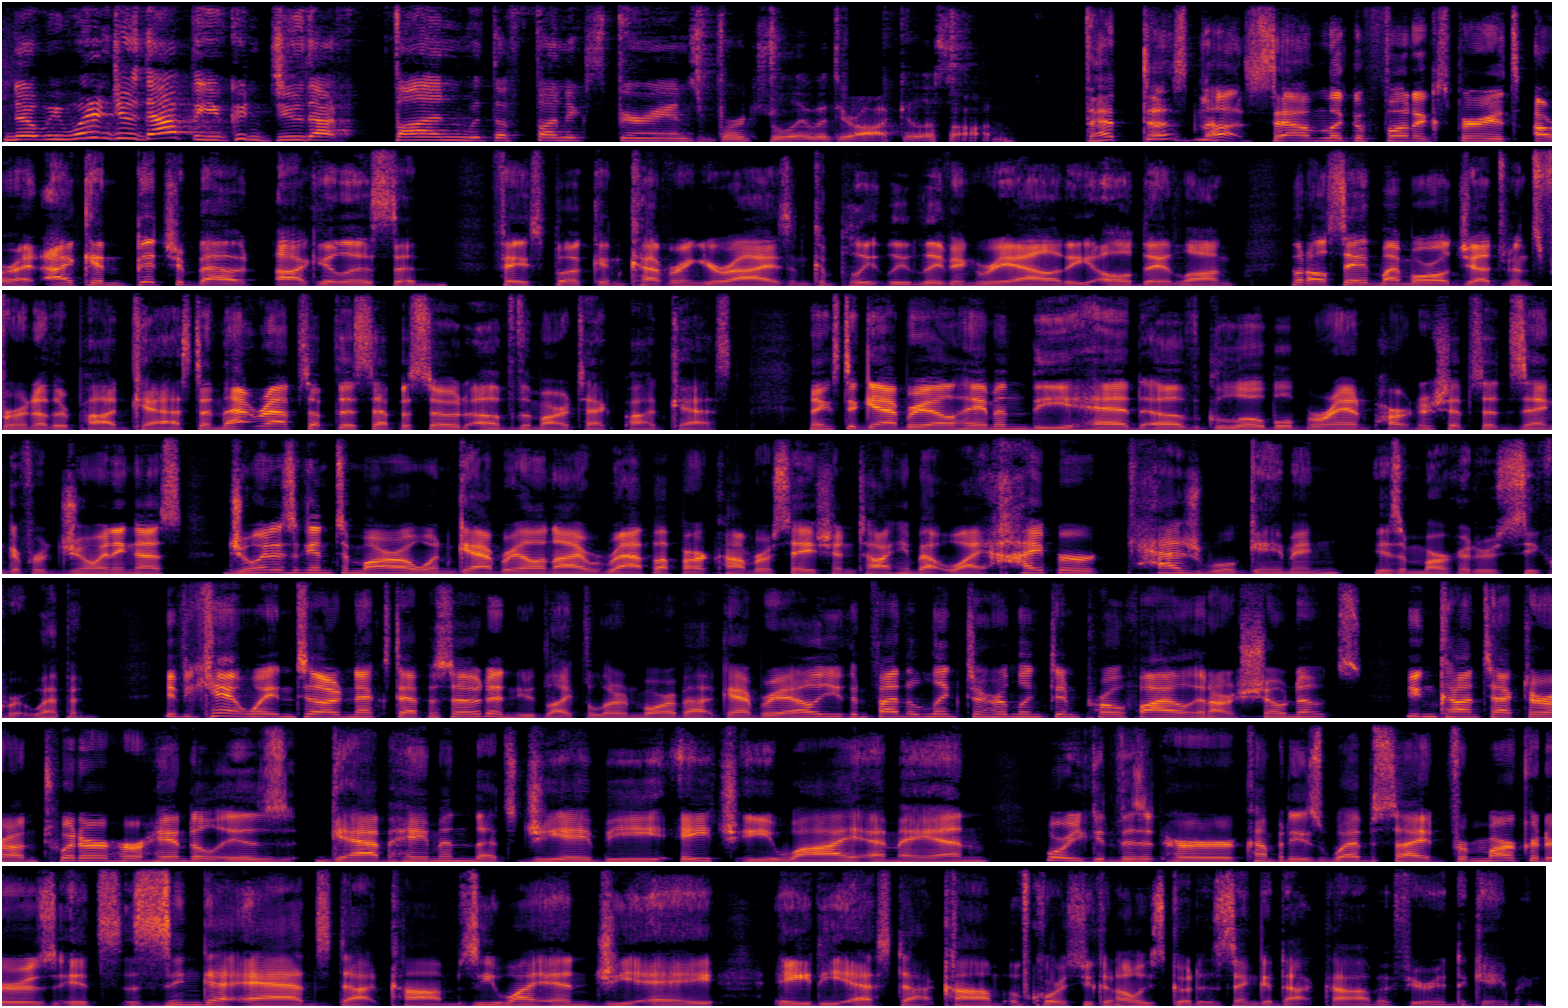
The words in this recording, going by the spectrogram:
no, we wouldn't do that, but you can do that fun with the fun experience virtually with your Oculus on that does not sound like a fun experience. All right, I can bitch about Oculus and Facebook and covering your eyes and completely leaving reality all day long, but I'll save my moral judgments for another podcast. And that wraps up this episode of the Martech podcast. Thanks to Gabrielle Heyman, the head of global brand partnerships at Zynga, for joining us. Join us again tomorrow when Gabrielle and I wrap up our conversation talking about why hyper casual gaming is a marketer's secret weapon. If you can't wait until our next episode and you'd like to learn more about Gabrielle, you can find a link to her LinkedIn profile in our show notes. You can contact her on Twitter. Her handle is Gab Heyman. That's G A B H E Y M A N. Or you could visit her company's website for marketers. It's zyngaAds.com, Z Y N G A A D S.com. Of course, you can always go to zynga.com if you're into gaming.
